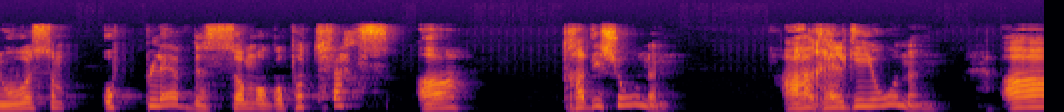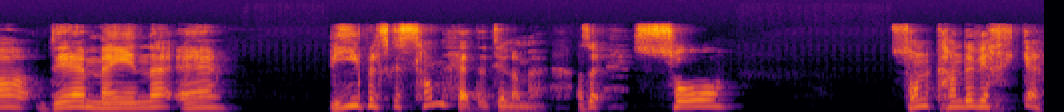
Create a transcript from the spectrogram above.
noe som opplevdes som å gå på tvers av tradisjonen, av religionen, av det jeg mener er bibelske sannheter, til og med. Altså, så, sånn kan det virke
